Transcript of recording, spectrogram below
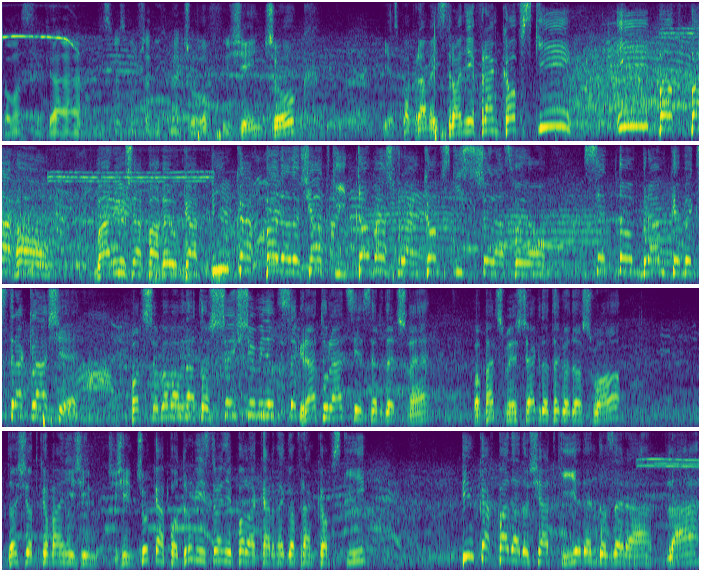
pomocnika Wisły z poprzednich meczów. Zieńczuk jest po prawej stronie, Frankowski i pod pachą Mariusza Pawełka piłka wpada do siatki. Tomasz Frankowski strzela swoją setną bramkę w Ekstraklasie. Potrzebował na to 6 minut. Gratulacje serdeczne. Popatrzmy jeszcze jak do tego doszło. Dośrodkowanie Zień- Zieńczuka po drugiej stronie pola karnego Frankowski. Piłka wpada do siatki 1 do 0 dla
